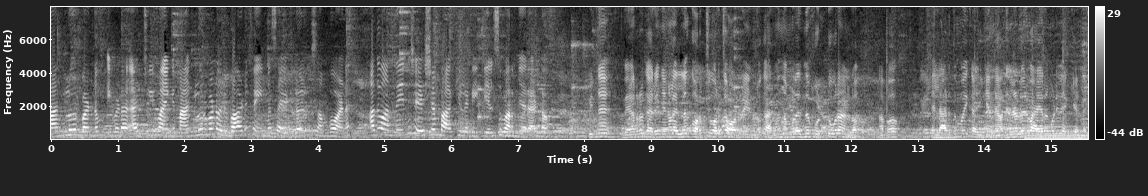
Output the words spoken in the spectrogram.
മാംഗ്ലൂർ ബണ്ണും ഇവിടെ ആക്ച്വലി വാങ്ങിക്കും. മാംഗ്ലൂർ ബൺ ഒരുപാട് ഫേമസ് ആയിട്ടുള്ള ഒരു സംഭവമാണ്. അത് വന്നതിന് ശേഷം ബാക്കിയുള്ള ഡീറ്റെയിൽസ് പറഞ്ഞുതരാം കേട്ടോ പിന്നെ വേറൊരു കാര്യം ഞങ്ങളെല്ലാം കുറച്ച് കുറച്ച് ഓർഡർ ചെയ്യുന്നുള്ളൂ. കാരണം നമ്മൾ ഇന്ന് ഫുഡ് ടൂറാണല്ലോ അപ്പോൾ എല്ലായിടത്തും പോയി കഴിക്കണ്ടേ? അതിനുള്ള ഒരു വയറും കൂടി വെക്കണ്ടേ?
